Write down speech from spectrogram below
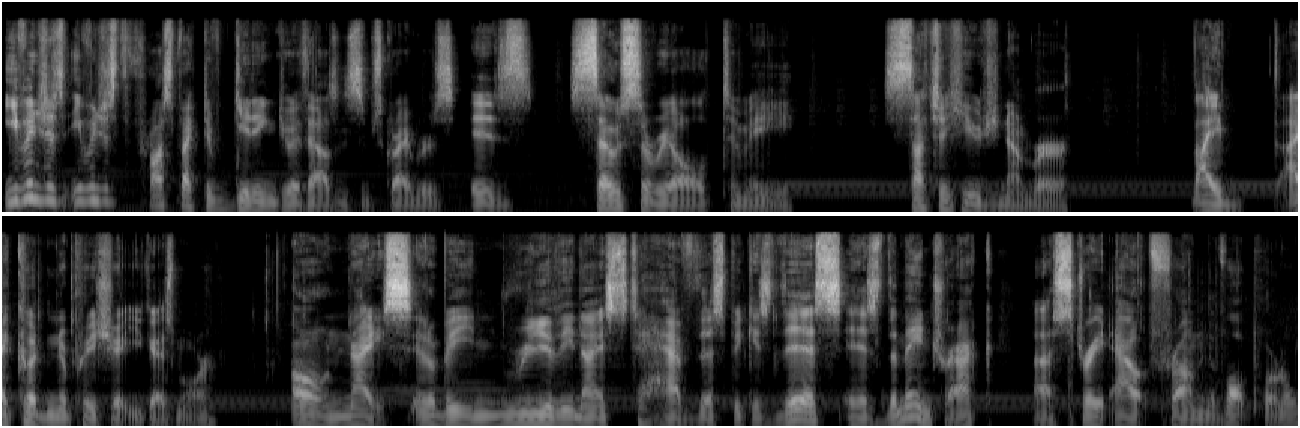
Even just even just the prospect of getting to a thousand subscribers is so surreal to me. Such a huge number. I I couldn't appreciate you guys more. Oh, nice. It'll be really nice to have this because this is the main track uh, straight out from the vault portal.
